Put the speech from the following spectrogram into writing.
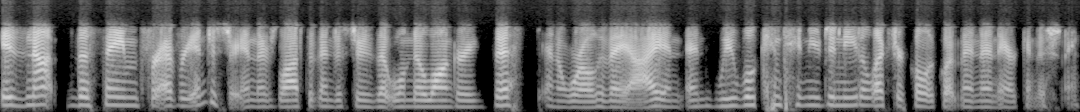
is not the same for every industry. And there's lots of industries that will no longer exist in a world of AI, and, and we will continue to need electrical equipment and air conditioning.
